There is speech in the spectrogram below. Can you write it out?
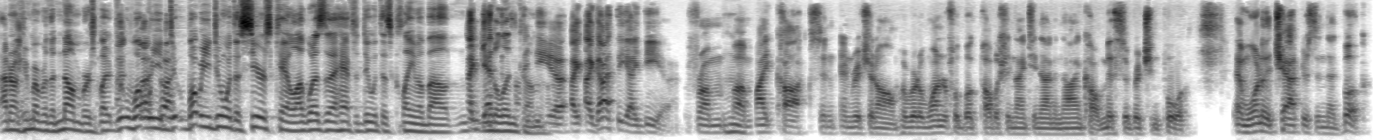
I don't know if you remember the numbers, but what were you do, what were you doing with the Sears catalog? What does that have to do with this claim about middle income? Idea, I, I, got the idea from mm-hmm. uh, Mike Cox and, and Richard Alm, who wrote a wonderful book published in 1999 called Myths of Rich and Poor, and one of the chapters in that book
